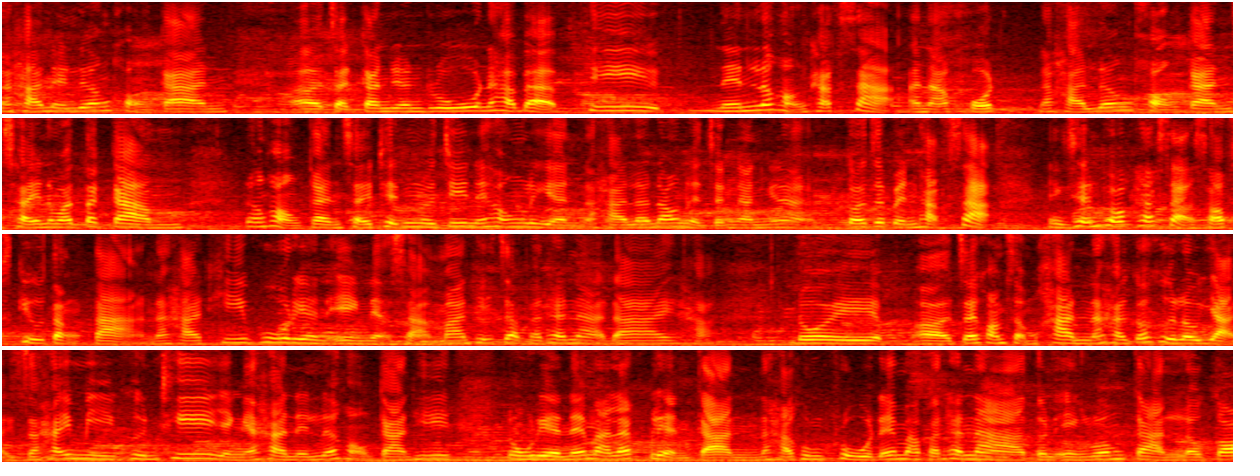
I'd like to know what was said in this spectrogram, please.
นะคะในเรื่องของการจัดการเรียนรู้นะคะแบบที่เน้นเรื่องของทักษะอนาคตนะคะเรื่องของการใช้นวัตกรรม รื่องของการใช้เทคโนโลยีในห้องเรียนนะคะ และนอกเหนือจากนั้นเนี่ยก็จะเป็นทักษะ อย่างเช่นพวกทักษะ soft skill ต่างๆนะคะ ที่ผู้เรียนเองเนี่ยสามารถที่จะพัฒนาได้ค่ะ โดยใจความสำคัญนะคะ ก็คือเราอยากจะให้มีพื้นที่อย่างเงี้ยค่ะในเรื่องของการที่โรงเรียนได้มาแลกเปลี่ยนกันนะคะ คุณครูได้มาพัฒนาตนเองร่วมกัน แล้วก็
